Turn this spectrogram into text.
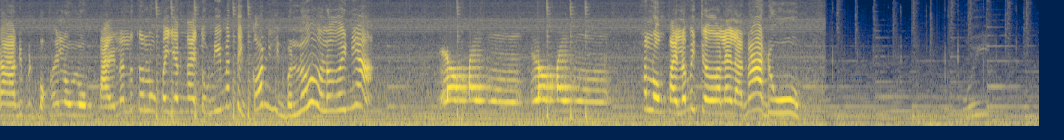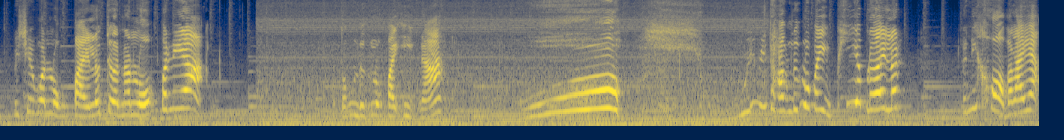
ดาร์นี่มันบอกให้เราลงไปแล้วเราจะลงไปยังไงตรงนี้มันติดก้อนหินเบลเลอร์เลยเนี่ย ลงไปอีกลงไปอีกถ้าลงไปแล้วไม่เจออะไรล่ะน่าดู อุ้ยไม่ใช่ว่าลงไปแล้วเจอนรกปะเนี่ย ต้องลึกลงไปอีกนะ โอ้ยมีทางลึกลงไปอีกเพียบเลยแล้ว แล้วนี่ขอบอะไรอะ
